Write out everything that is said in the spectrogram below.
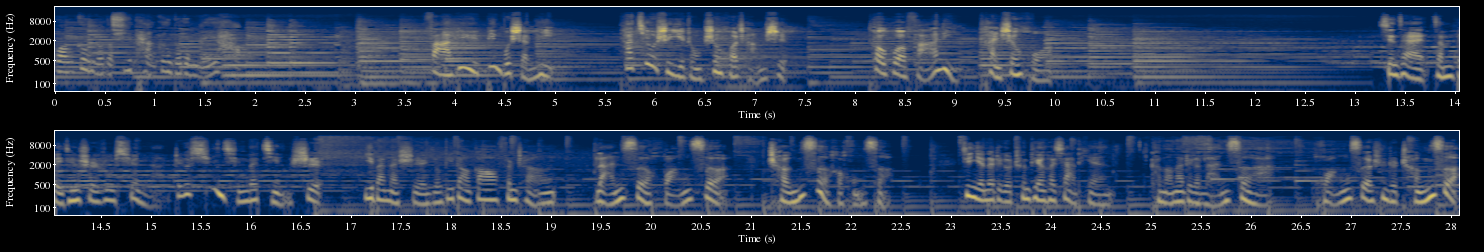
光，更多的期盼，更多的美好。法律并不神秘，它就是一种生活常识。透过法理看生活。现在咱们北京市入汛了，这个汛情的警示，一般呢是由低到高分成蓝色、黄色、橙色和红色。今年的这个春天和夏天，可能呢这个蓝色啊、黄色甚至橙色，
